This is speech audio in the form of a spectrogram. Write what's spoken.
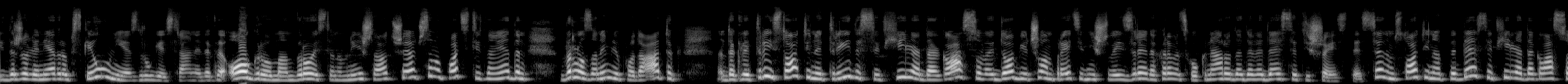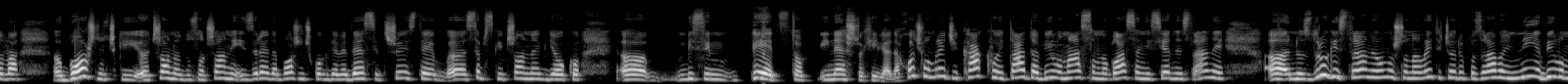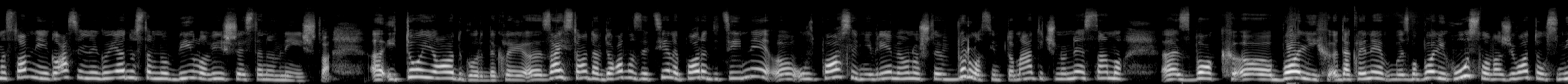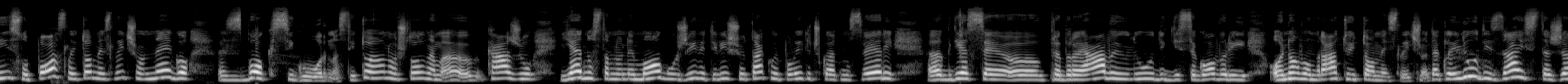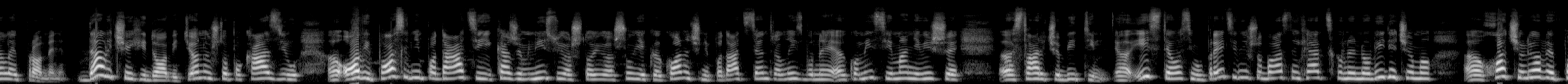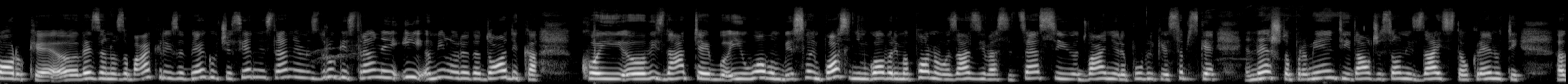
i državljani Evropske unije s druge strane. Dakle, ogroman broj stanovništva. Ja ću samo podsjetiti na jedan vrlo zanimljiv podatak. Dakle, 330.000 glasova je dobio član predsjedništva iz reda hrvatskog naroda 96. 700 750.000 glasova e, bošnjački e, član, odnosno član iz reda bošnjačkog 96. E, srpski član negdje oko, mislim, 500 i nešto hiljada. Hoću vam reći kako je tada bilo masovno glasanje s jedne strane, no s druge strane ono što analitičari upozoravaju nije bilo masovnije glasanje, nego jednostavno bilo više stanovništva. I to je odgor, dakle, zaista odavde odlaze cijele porodice i ne u posljednje vrijeme ono što je vrlo simptomatično, ne samo zbog boljih, dakle ne zbog boljih uslova života u smislu posla i tome slično, nego zbog sigurnosti. To je ono što nam e, kažu, jednostavno ne mogu živjeti više u takvoj političkoj atmosferi e, gdje se e, prebrojavaju ljudi, gdje se govori o novom ratu i tome slično. Dakle, ljudi zaista žele promjene. Da li će ih i dobiti? Ono što pokazuju ovi posljednji podaci, kažem, nisu još to još uvijek konačni podaci Centralne izborne komisije, manje više stvari će biti liste, osim u predsjedništvu Bosne i Hercegovine, no vidjet ćemo eh, hoće li ove poruke eh, vezano za Bakra i za Begovića s jedne strane ali s druge strane i Milorada Dodika koji, eh, vi znate, i u ovom svojim posljednjim govorima ponovo zaziva secesiju i odvajanje Republike Srpske nešto promijeniti i da li će se oni zaista okrenuti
